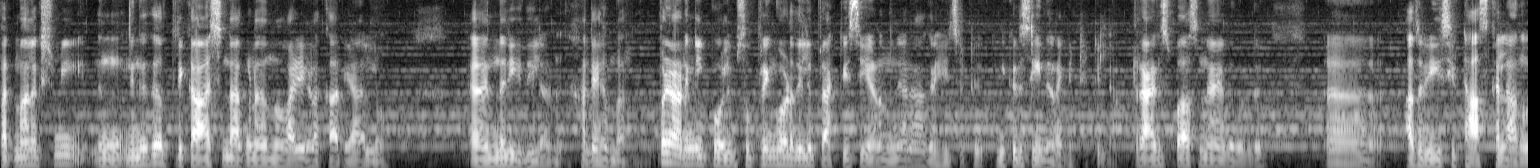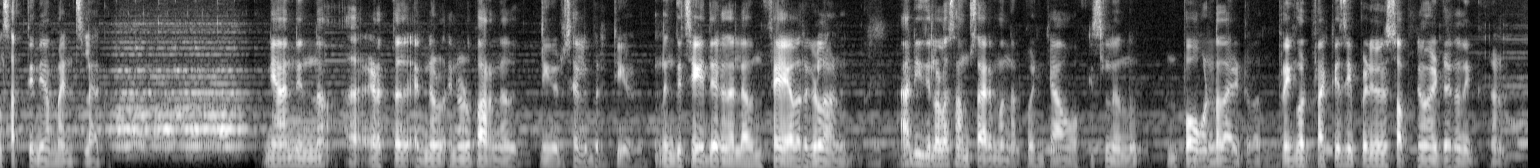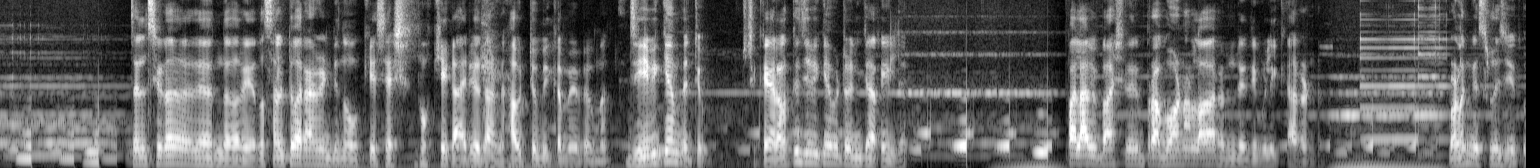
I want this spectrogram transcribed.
പത്മാലക്ഷ്മി നിങ്ങ- നിങ്ങൾക്ക് ഒത്തിരി കാശുണ്ടാക്കണമെന്ന വഴികളൊക്കെ അറിയാമല്ലോ. എന്ന രീതിയിലാണ് അദ്ദേഹം പറഞ്ഞത്. ഇപ്പോഴാണെങ്കിൽ പോലും സുപ്രീം കോടതിയിൽ പ്രാക്ടീസ് ചെയ്യണമെന്ന് ഞാൻ ആഗ്രഹിച്ചിട്ട് എനിക്കൊരു സീനിയറെ കിട്ടിയിട്ടില്ല. ട്രാൻസ് പേഴ്സൺ ആയതുകൊണ്ട് അതൊരു ഈസി ടാസ്ക് അല്ല എന്നുള്ള സത്യം ഞാൻ മനസ്സിലാക്കും ഞാൻ നിന്ന ഇടത്ത് എന്നോട് എന്നോട് പറഞ്ഞത് നീ ഒരു സെലിബ്രിറ്റിയാണ്. നിങ്ങൾക്ക് ചെയ്തു തരുന്നതെല്ലാം ഫേവറുകളാണ്. ആ രീതിയിലുള്ള സംസാരം വന്നപ്പോൾ എനിക്ക് ആ ഓഫീസിൽ നിന്നും പോകേണ്ടതായിട്ട് വന്നു. സുപ്രീം കോർട്ട് പ്രാക്ടീസ് ഇപ്പോഴും ഒരു സ്വപ്നമായിട്ട് തന്നെ നിൽക്കുകയാണ്. എസ് എൽ സിയുടെ എന്താ പറയുക റിസൾട്ട് വരാൻ വേണ്ടി നോക്കിയ ശേഷം നോക്കിയ കാര്യം ഇതാണ്. How to become a women ജീവിക്കാൻ പറ്റും. പക്ഷെ കേരളത്തിൽ ജീവിക്കാൻ പറ്റുമോ എനിക്കറിയില്ല. പല അഭിഭാഷകരും പ്രബോണമുള്ളവർ എന്ന രീതി വിളിക്കാറുണ്ട്. വളം കേസുകൾ ചെയ്തു.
